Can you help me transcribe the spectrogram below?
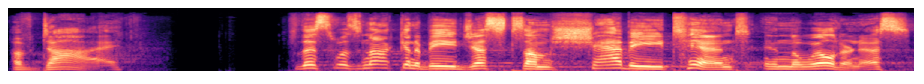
of dye. So this was not going to be just some shabby tent in the wilderness.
